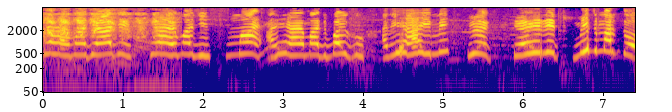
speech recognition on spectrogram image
ही आहे माझी आजी ही आहे माझी माय आणि ही आहे माझी बायको. आणि ही आहे मी विवेक या हिरीत मीच मरतो.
